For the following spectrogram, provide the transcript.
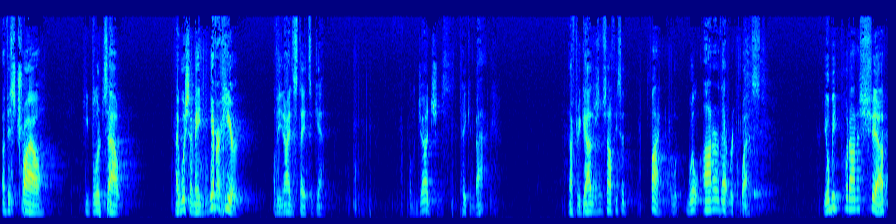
of his trial, he blurts out, I wish I may never hear of the United States again. Well, the judge is taken back. After he gathers himself, he said, Fine, we'll honor that request. You'll be put on a ship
